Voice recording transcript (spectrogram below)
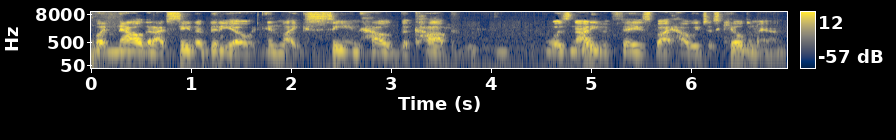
but now that I've seen the video and like seen how the cop was not even phased by how he just killed a man,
